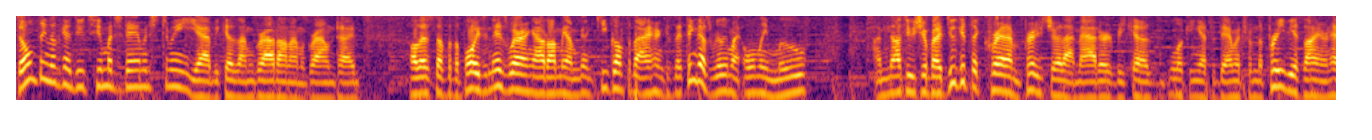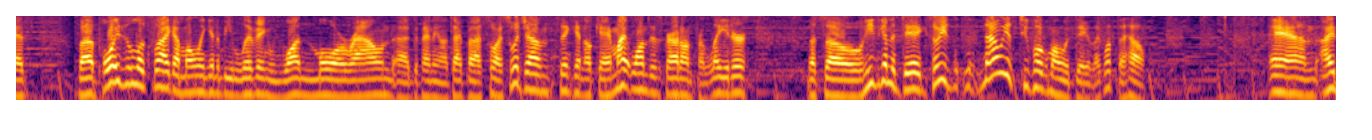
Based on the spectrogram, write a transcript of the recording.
don't think that's going to do too much damage to me. Yeah, because I'm Groudon, I'm a ground type. All that stuff, but the poison is wearing out on me. I'm going to keep going for the Iron because I think that's really my only move. I'm not too sure, but I do get the crit. I'm pretty sure that mattered because looking at the damage from the previous Iron Heads. But Poison looks like I'm only going to be living one more round, uh, depending on type. But so I switch out. I'm thinking, okay, I might want this Groudon for later. But so he's going to dig. So he's now he has two Pokemon with dig. Like, what the hell? And I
